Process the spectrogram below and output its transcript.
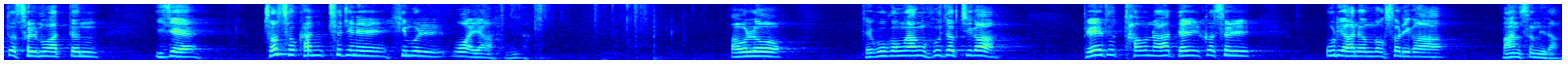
뜻을 모았던 이제 조속한 추진에 힘을 모아야 합니다. 아울러 대구공항 후적지가 배두타운화 될 것을 우려하는 목소리가 많습니다.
